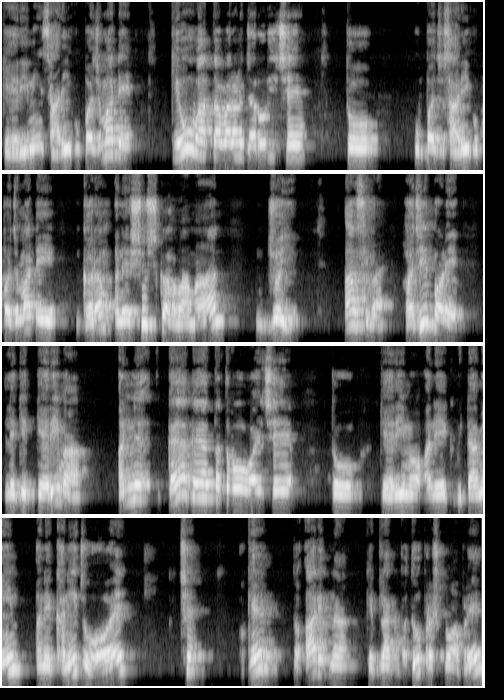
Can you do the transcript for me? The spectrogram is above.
કેરીની સારી ઉપજ માટે કેવું વાતાવરણ જરૂરી છે? તો ઉપજ સારી ઉપજ માટે ગરમ અને શુષ્ક હવામાન જોઈએ. આ સિવાય હજી પણ એક એટલે કે કેરીમાં અન્ય કયા કયા તત્વો હોય છે? તો કેરીમાં અનેક વિટામિન અને ખનિજ હોય છે. ઓકે તો આ રીતના કેટલાક વધુ પ્રશ્નો આપણે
